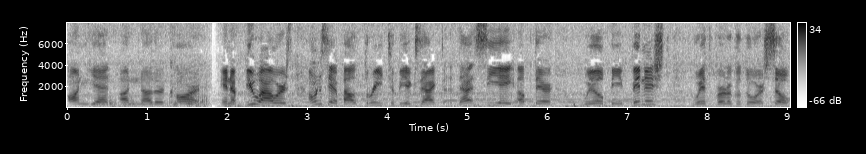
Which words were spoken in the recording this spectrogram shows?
on yet another car. In a few hours, I wanna say about three to be exact, that C8 up there will be finished with vertical doors. So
